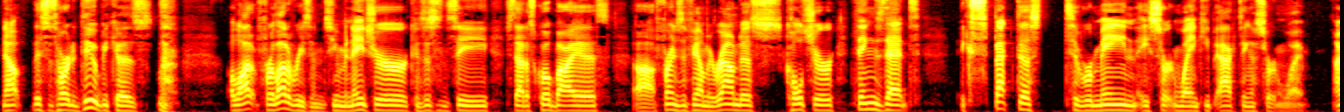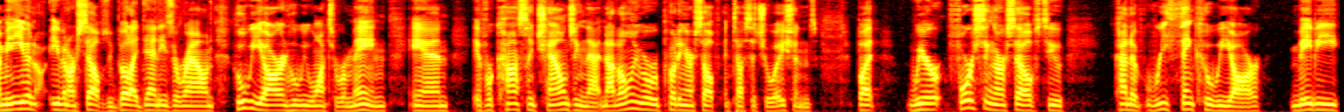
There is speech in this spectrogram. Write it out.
Now, this is hard to do because a lot for a lot of reasons: human nature, consistency, status quo bias, uh, friends and family around us, culture, things that expect us to remain a certain way and keep acting a certain way. I mean, even even ourselves, we build identities around who we are and who we want to remain. And if we're constantly challenging that, not only are we putting ourselves in tough situations, but we're forcing ourselves to kind of rethink who we are, maybe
